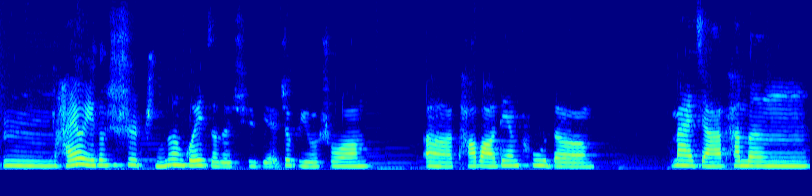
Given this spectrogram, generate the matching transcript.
嗯，还有一个就是评论规则的区别，就比如说，呃，淘宝店铺的卖家他们，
